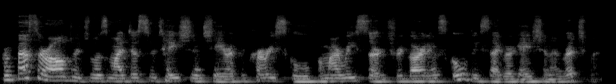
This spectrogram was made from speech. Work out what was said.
Professor Alridge was my dissertation chair at the Curry School for my research regarding school desegregation in Richmond.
